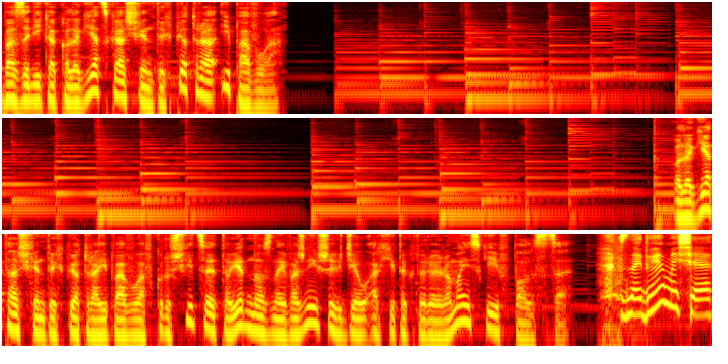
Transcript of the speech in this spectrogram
Bazylika Kolegiacka Świętych Piotra i Pawła. Kolegiata Świętych Piotra i Pawła w Kruszwicy to jedno z najważniejszych dzieł architektury romańskiej w Polsce. Znajdujemy się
